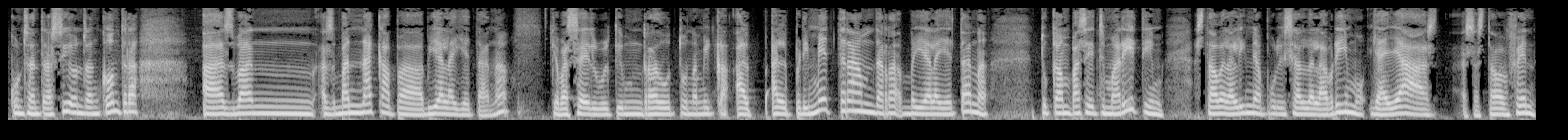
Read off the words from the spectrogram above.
concentracions en contra es van, es van anar cap a Via Laietana, que va ser l'últim reducte una mica... El, el primer tram de Via Laietana, tocant passeig marítim, estava la línia policial de la Brimo, i allà es, s'estaven fent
